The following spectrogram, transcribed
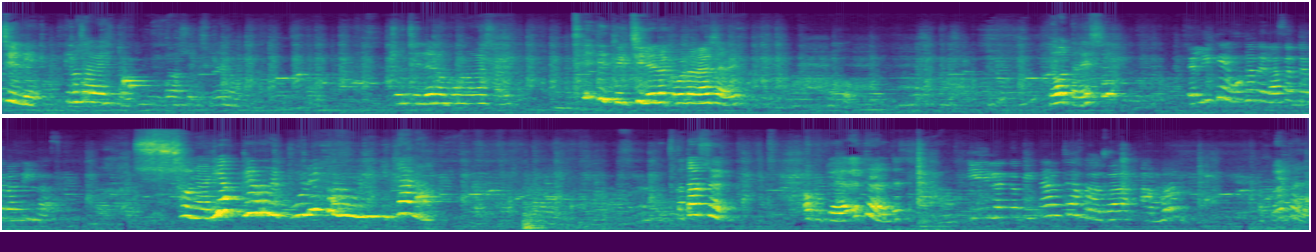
Chile, ¿qué no sabe esto? Bueno, soy chileno. Soy chileno, ¿cómo no voy a saber? soy chileno, ¿cómo no voy a saber? ¿Tengo 13? Elige una de las alternativas. Sonaría que República Dominicana. 14. Oh, ah, porque era de Y la capital llamada Amán. Acuérdala.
